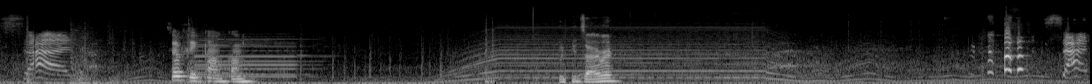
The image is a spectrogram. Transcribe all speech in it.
Sad. Sophie, come, come. Armor? Sad.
